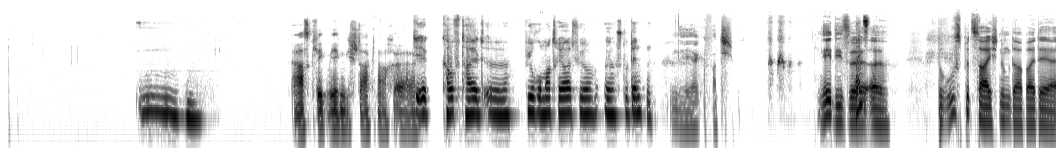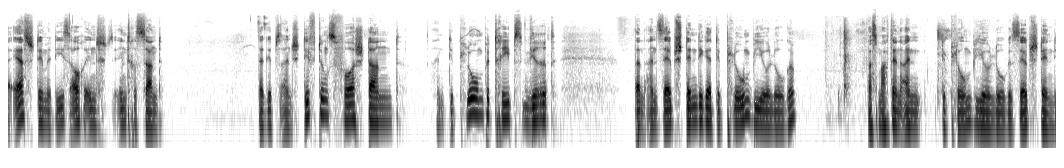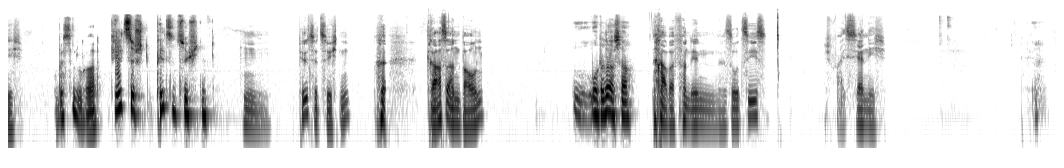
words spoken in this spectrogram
Ja, es klingt mir irgendwie stark nach. Äh, Die kauft halt äh, Büromaterial für äh, Studenten. Nee, Quatsch. Nee, diese äh, Berufsbezeichnung da bei der Erststimme, die ist auch in interessant. Da gibt es einen Stiftungsvorstand, einen Diplombetriebswirt, dann ein selbstständiger Diplombiologe. Was macht denn ein Diplombiologe selbstständig? Wo bist denn du gerade? Pilze, Pilze züchten. Hm. Pilze züchten, Gras anbauen, Oder das, ja. aber von den Sozis, ich weiß ja nicht.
